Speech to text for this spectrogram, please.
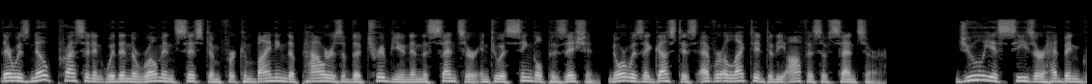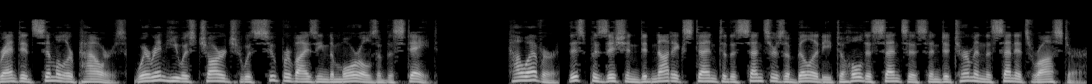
There was no precedent within the Roman system for combining the powers of the tribune and the censor into a single position, nor was Augustus ever elected to the office of censor. Julius Caesar had been granted similar powers, wherein he was charged with supervising the morals of the state. However, this position did not extend to the censor's ability to hold a census and determine the Senate's roster.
